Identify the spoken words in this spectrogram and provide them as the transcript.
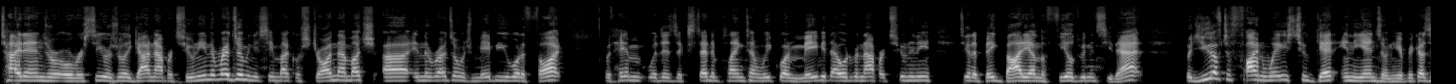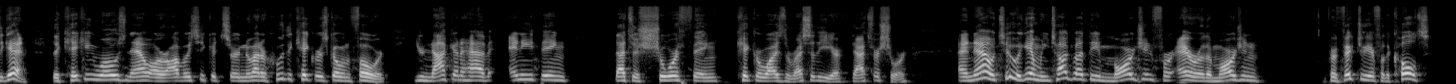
tight ends or, or, receivers really got an opportunity in the red zone. We didn't see Michael Strachan that much uh, in the red zone, which maybe you would have thought with him with his extended playing time week one, maybe that would have been an opportunity to get a big body on the field. We didn't see that. But you have to find ways to get in the end zone here because, again, the kicking woes now are obviously concerned. No matter who the kicker is going forward, you're not going to have anything that's a sure thing kicker wise the rest of the year. That's for sure. And now, too, again, when you talk about the margin for error, the margin for victory here for the Colts,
